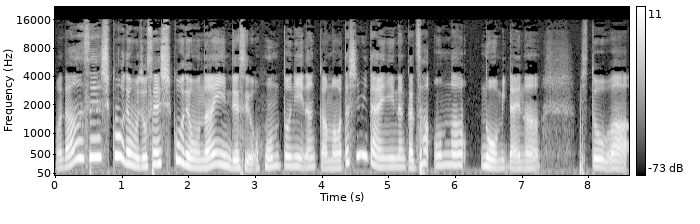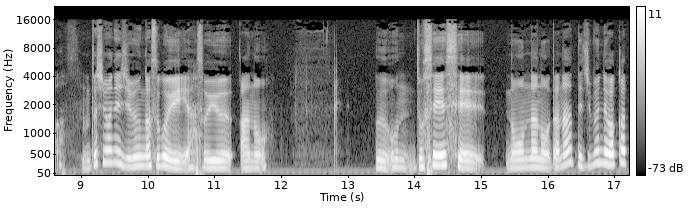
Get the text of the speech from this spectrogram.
まあ、男性志向でも女性志向でもないんですよ。本当に。なんか、まあ私みたいになんかザ女のみたいな人は、私はね、自分がすごい、そういう、あの、うん、女性性の女のだなって自分でわかっ、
